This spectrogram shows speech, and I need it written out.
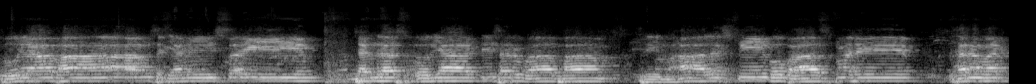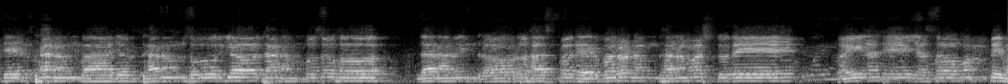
सूर्याभां श्रियमीश्वरीं श्रीमहालक्ष्मीमुपास्महे धनमद्यर्धनं वसुः। धनमिन्द्रो बृहस्पतिर्वरुणं धनमस्तु ते वैनते यसोमं पिब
